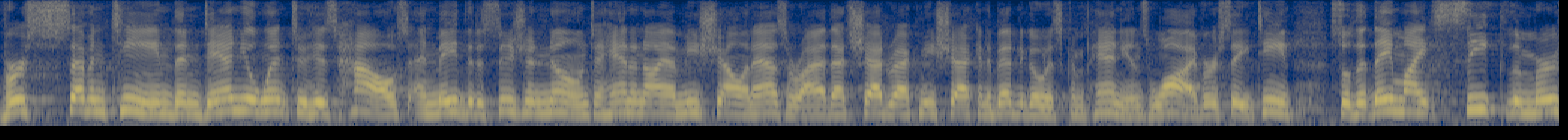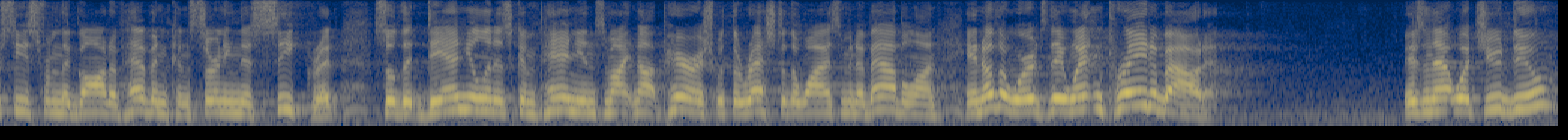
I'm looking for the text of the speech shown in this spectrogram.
Verse 17 Then Daniel went to his house and made the decision known to Hananiah, Mishael, and Azariah, that Shadrach, Meshach, and Abednego, his companions. Why? Verse 18 So that they might seek the mercies from the God of heaven concerning this secret, so that Daniel and his companions might not perish with the rest of the wise men of Babylon. In other words, they went and prayed about it. Isn't that what you do?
